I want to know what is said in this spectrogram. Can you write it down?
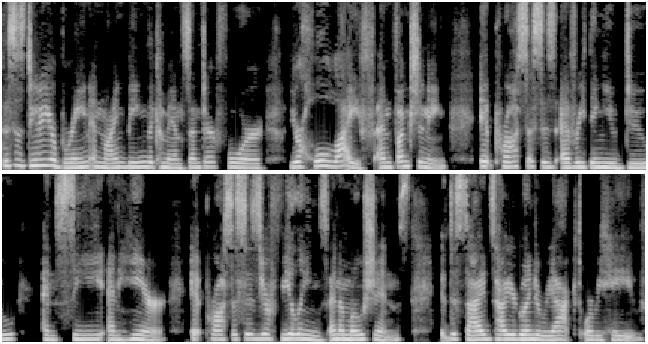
This is due to your brain and mind being the command center for your whole life and functioning. It processes everything you do and see and hear. It processes your feelings and emotions. It decides how you're going to react or behave.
